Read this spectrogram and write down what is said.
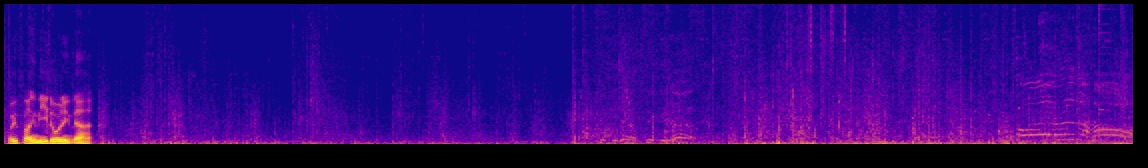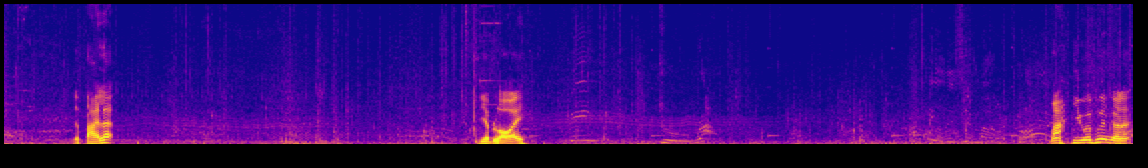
เฮ้ย ฝั่งนี้โดนอีกแล้ว จะตายแล้ว เรียบร้อย Drop. Feel this in my bones. มาฮิวให้เพื่อนก่อนนะ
